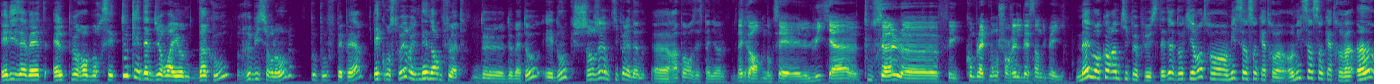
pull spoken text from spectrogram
Elisabeth, elle peut rembourser toutes les dettes du royaume d'un coup, rubis sur l'ongle, pouf pouf pépère, et construire une énorme flotte de, de bateaux, et donc changer un petit peu la donne, euh, rapport aux Espagnols. D'accord, donc c'est lui qui a euh, tout seul euh, fait complètement changer le destin du pays. Même encore un petit peu plus, c'est-à-dire donc il rentre en 1580. En 1581,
